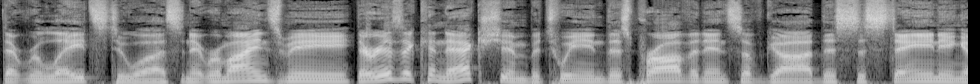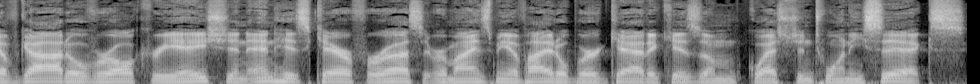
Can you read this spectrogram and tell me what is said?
that relates to us. And it reminds me there is a connection between this providence of God, this sustaining of God over all creation, and his care for us. It reminds me of Heidelberg Catechism, question 26.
